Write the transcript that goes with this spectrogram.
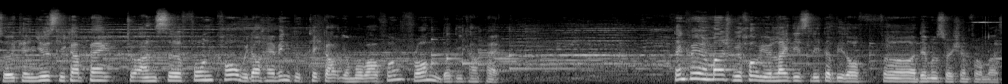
So you can use DiCAPac to answer phone call without having to take out your mobile phone from the DiCAPac. Thank you very much. We hope you like this little bit of uh, demonstration from us.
